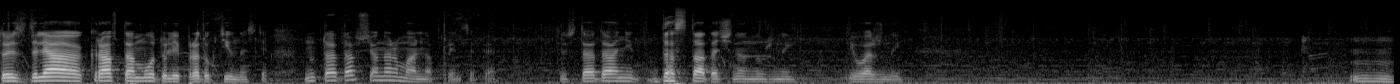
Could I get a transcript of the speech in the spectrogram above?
То есть для крафта модулей продуктивности. Ну, тогда все нормально, в принципе. То есть тогда они достаточно нужны и важны. Мгм.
